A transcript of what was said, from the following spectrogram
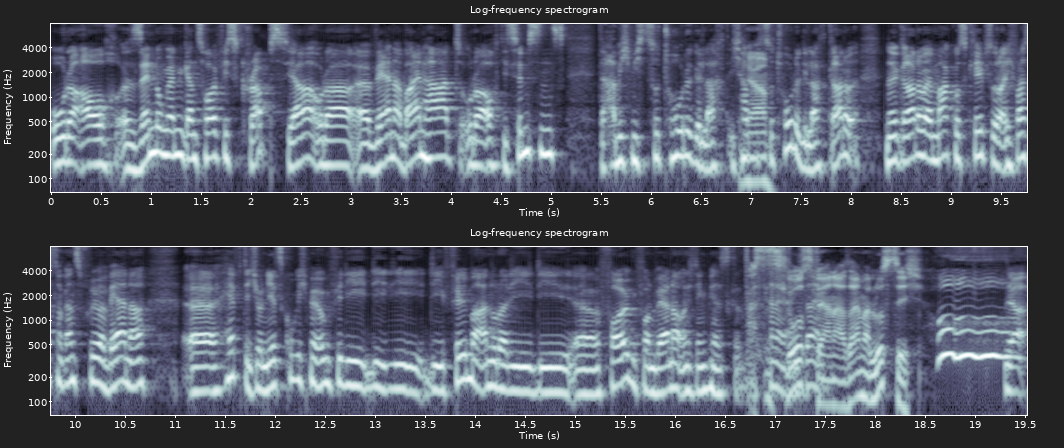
oder auch äh, Sendungen, ganz häufig Scrubs, ja, oder äh, Werner Beinhardt oder auch die Simpsons. Da habe ich mich zu Tode gelacht. Ich habe Ja. mich zu Tode gelacht. Gerade ne, gerade bei Markus Krebs oder ich weiß noch ganz früher Werner, äh, heftig. Und jetzt gucke ich mir irgendwie die, die, die, die Filme an oder die, die äh, Folgen von Werner und ich denke mir, das, das Was ist ja los. Werner? Sei mal lustig. Ja,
